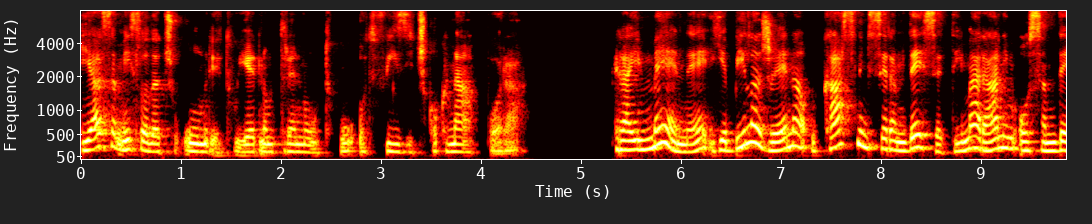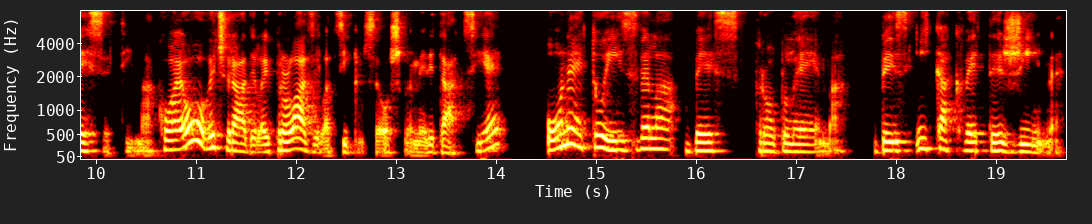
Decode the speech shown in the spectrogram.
Ja sam mislila da ću umrijeti u jednom trenutku od fizičkog napora. Kraj mene je bila žena u kasnim sedamdesetima, ranim osamdesetima, koja je ovo već radila i prolazila cikluse ošove meditacije. Ona je to izvela bez problema, bez ikakve težine.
